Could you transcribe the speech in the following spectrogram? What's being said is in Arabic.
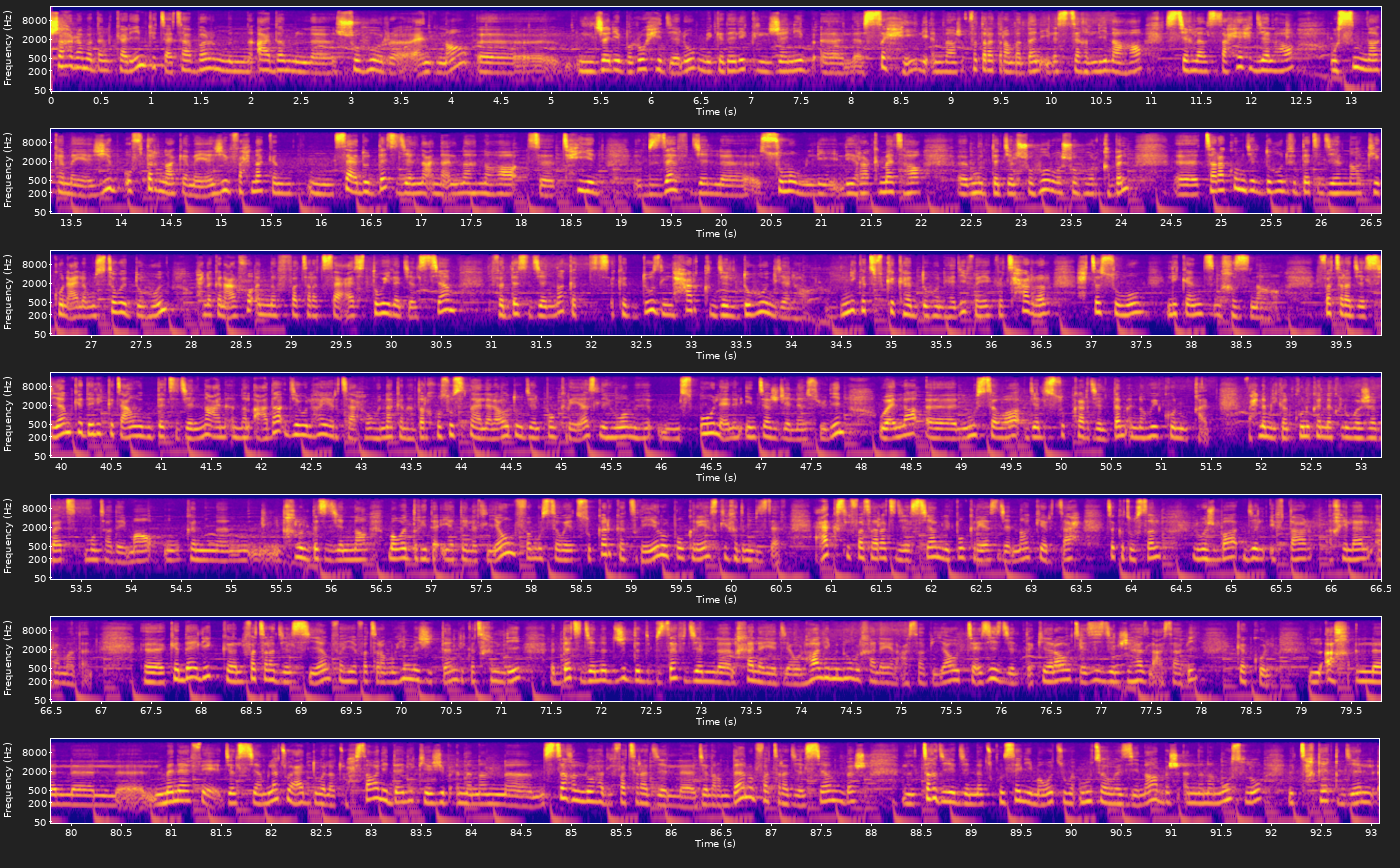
شهر رمضان الكريم كتعتبر من أعظم الشهور عندنا آه، الجانب الروحي ديالو مي كذلك الجانب آه، الصحي لأن فترة رمضان إلا استغليناها استغلال الصحيح ديالها وصمنا كما يجب وفطرنا كما يجب فاحنا كنساعدوا الذات ديالنا على أنها تحيد بزاف ديال السموم اللي راكماتها آه، مدة ديال شهور وشهور قبل. التراكم ديال الدهون في الذات ديالنا كيكون على مستوى الدهون وحنا كنعرفوا أن في فترة ساعات طويلة ديال الصيام فالذات ديالنا كدوز الحرق ديال الدهون ديالها. ملي كتفكك هاد الدهون هذه فهي كتحرر حتى السموم اللي كانت مخزناها. الفترة ديال الصيام كذلك كتعاون الذات ديالنا على أن الأعضاء ديالها يرتاحوا. هنا كنهضر خصوصا على العضو ديال البنكرياس اللي هو مسؤول على الإنتاج ديال الإنسولين وعلى آه، المستوى ديال السكر ديال الدم أنه يكون مقاد. فإحنا ملي كنكونوا كناكلوا وجبات منتظمة وكندخلوا الذات ديالنا مواد غذائية طيلة اليوم فمستويات السكر كتغير والبنكرياس كيخدم بزاف. عكس الفترات ديال الصيام اللي البنكرياس ديالنا كيرتاح حتى كتوصل الوجبه ديال الإفطار خلال رمضان. آه كذلك الفترة ديال الصيام فهي فترة مهمة جدا اللي كتخلي الذات ديالنا تجدد بزاف ديال الخلايا ديالها اللي منهم الخلايا العصبية والتعزيز ديال الذاكرة والتعزيز ديال الجهاز العصبي ككل. الاخ المنافع ديال الصيام لا تعد ولا تحصى لذلك يجب أننا نستغلوا هذه الفترة ديال ديال رمضان والفترة ديال الصيام باش التغذية ديالنا تكون سليمة ومتوازنه باش أننا نوصلوا للتحقيق ديال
